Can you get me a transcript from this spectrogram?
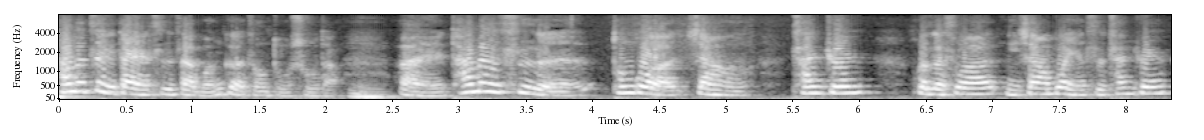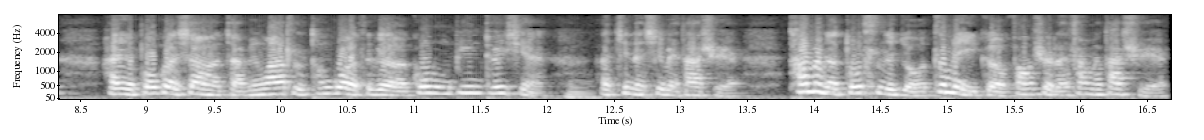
他们这一代人是在文革中读书的，呃，他们是通过像参军，或者说你像莫言是参军，还有包括像贾平凹是通过这个工农兵推选，呃，进了西北大学。他们呢都是有这么一个方式来上了大学，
